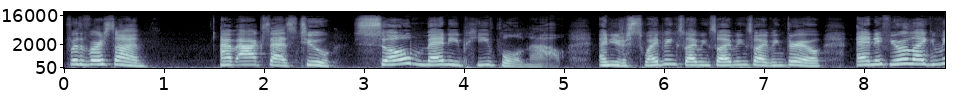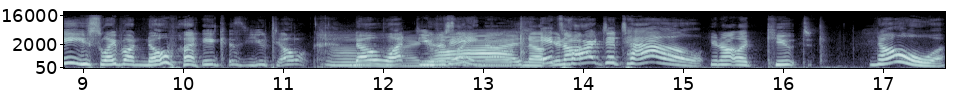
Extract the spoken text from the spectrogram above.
for the first time, have access to so many people now. And you're just swiping, swiping, swiping, swiping through. And if you're like me, you swipe on nobody because you don't oh know what you think. like, no, no. it's you're not. hard to tell. You're not like cute. No,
